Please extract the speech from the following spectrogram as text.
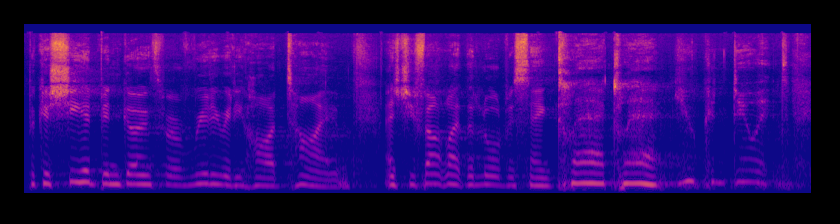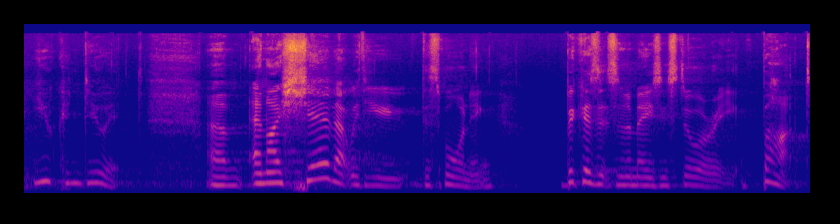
Because she had been going through a really, really hard time, and she felt like the Lord was saying, Claire, Claire, you can do it. You can do it. Um, and I share that with you this morning because it's an amazing story. But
